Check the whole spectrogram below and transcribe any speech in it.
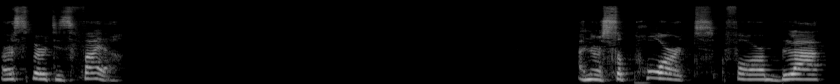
Her spirit is fire. And her support for black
